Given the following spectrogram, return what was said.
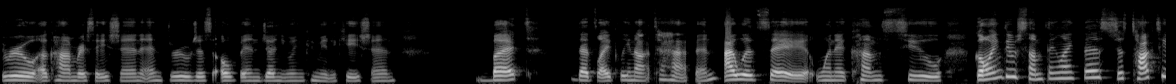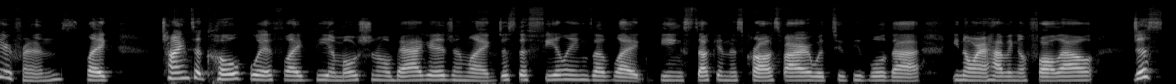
through a conversation and through just open, genuine communication. But that's likely not to happen. I would say when it comes to going through something like this, just talk to your friends. Like trying to cope with like the emotional baggage and like just the feelings of like being stuck in this crossfire with two people that you know are having a fallout just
